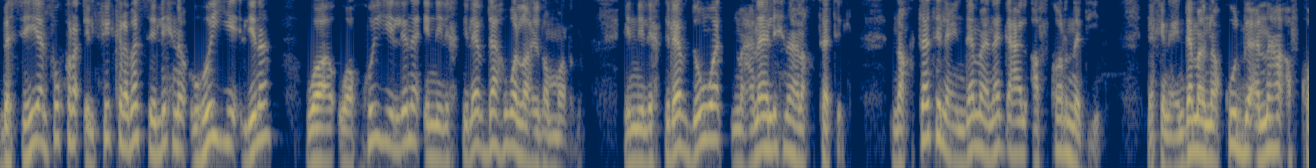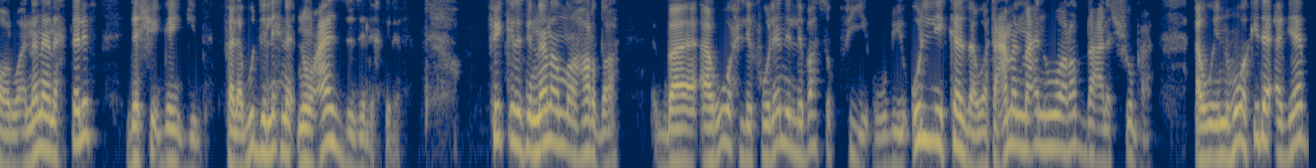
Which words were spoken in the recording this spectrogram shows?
بس هي الفكرة الفكرة بس اللي إحنا أهيئ لنا وخيل لنا إن الاختلاف ده هو اللي هيدمرنا إن الاختلاف دوت معناه إن إحنا هنقتتل نقتتل عندما نجعل افكارنا دين لكن عندما نقول بأنها أفكار وأننا نختلف ده شيء جيد جدا فلا بد إن إحنا نعزز الاختلاف. فكرة إن أنا النهارده بروح لفلان اللي بثق فيه وبيقول لي كذا وأتعامل معاه إن هو رد على الشبهة أو إن هو كده أجاب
